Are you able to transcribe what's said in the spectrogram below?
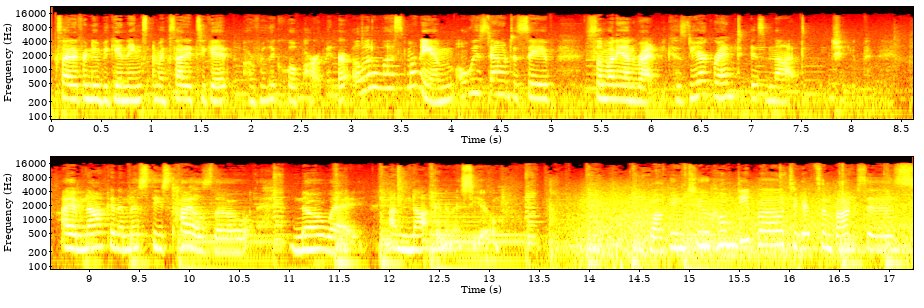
Excited for new beginnings. I'm excited to get a really cool apartment for a little less money. I'm always down to save some money on rent because New York rent is not cheap. I am not gonna miss these tiles though. No way. I'm not gonna miss you. Walking to Home Depot to get some boxes.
